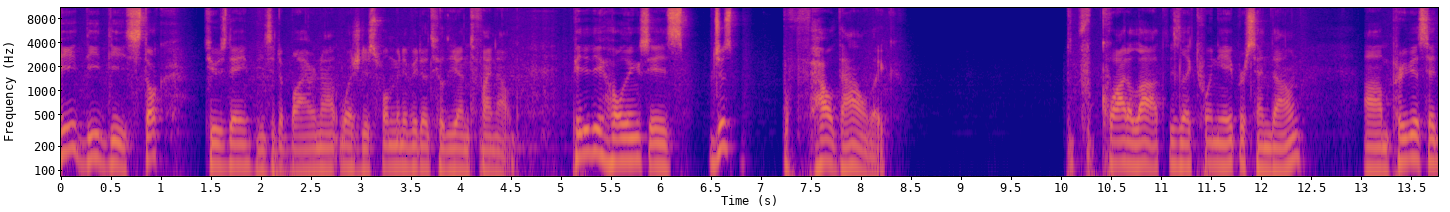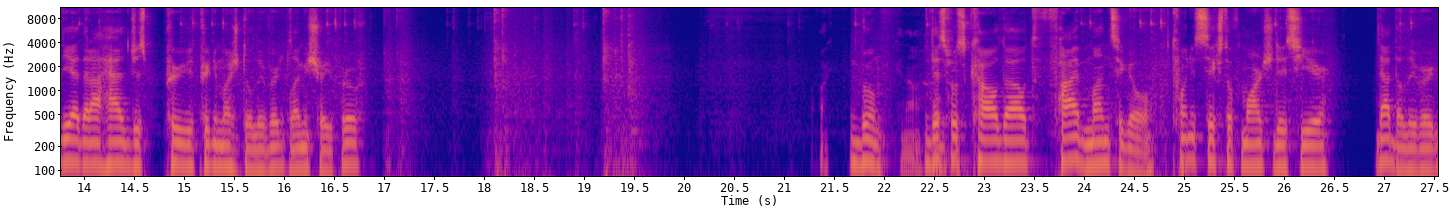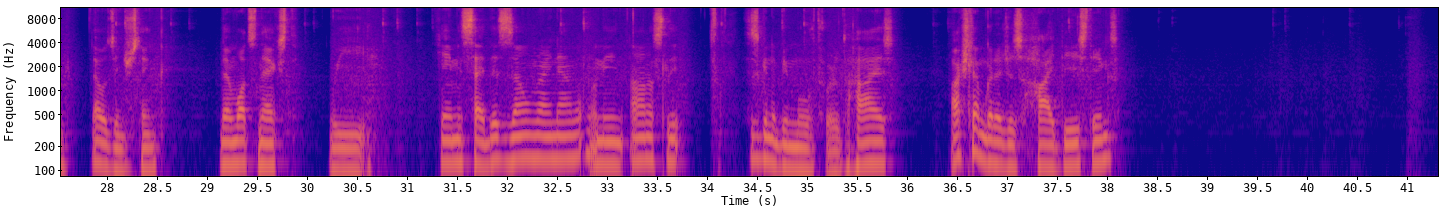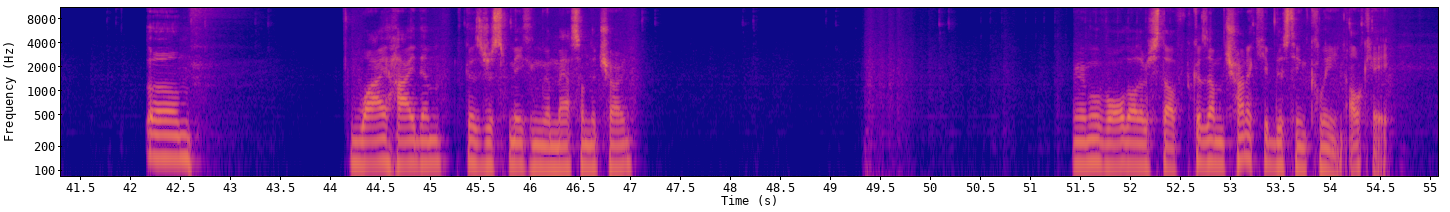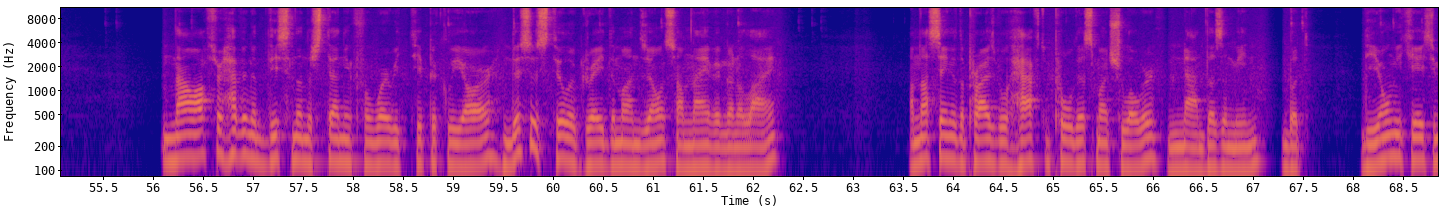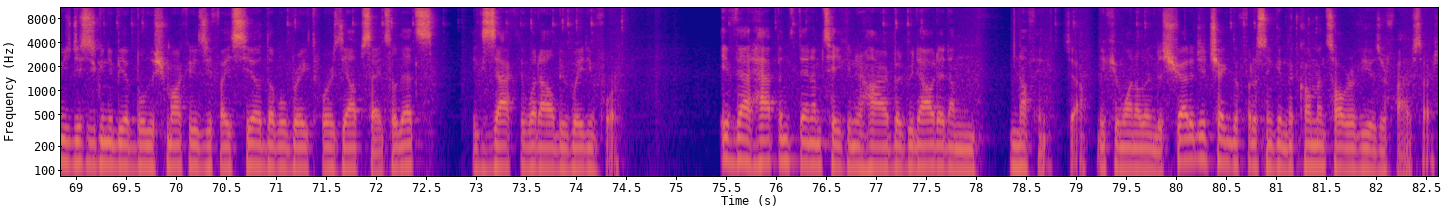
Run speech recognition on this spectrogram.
PDD stock Tuesday. Is it a buy or not? Watch this one minute video till the end to find out. PDD Holdings is just fell down like quite a lot. It's like 28% down. Um, previous idea that I had just pretty, pretty much delivered. Let me show you proof. Boom. This was called out five months ago, 26th of March this year. That delivered. That was interesting. Then what's next? We came inside this zone right now. I mean, honestly, this is gonna be moved for the highs. Actually, I'm gonna just hide these things. Um, why hide them? Because just making a mess on the chart. Remove all the other stuff because I'm trying to keep this thing clean. Okay. Now, after having a decent understanding for where we typically are, this is still a great demand zone, so I'm not even gonna lie. I'm not saying that the price will have to pull this much lower. Nah, doesn't mean. But the only case in which this is to be a bullish market is if I see a double break towards the upside. So that's exactly what I'll be waiting for. If that happens, then I'm taking it higher. But without it, I'm nothing. So if you want to learn the strategy, check the first link in the comments. All reviews are 5 stars.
